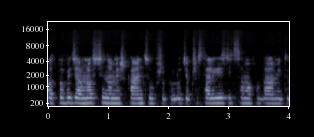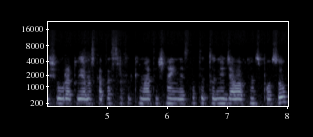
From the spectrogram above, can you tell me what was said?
odpowiedzialności na mieszkańców, żeby ludzie przestali jeździć samochodami, to się uratujemy z katastrofy klimatycznej. Niestety to nie działa w ten sposób.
